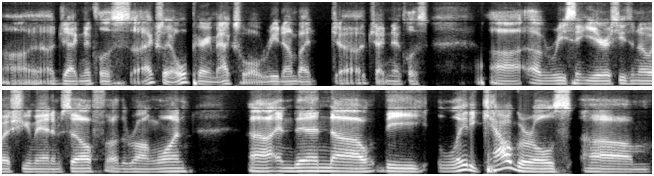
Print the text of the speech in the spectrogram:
uh, Jack Nicklaus, uh, actually old Perry Maxwell, redone by uh, Jack Nicklaus uh, of recent years. He's an OSU man himself, the wrong one. And then the Lady Cowgirls um,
